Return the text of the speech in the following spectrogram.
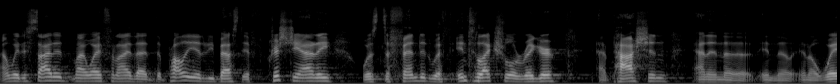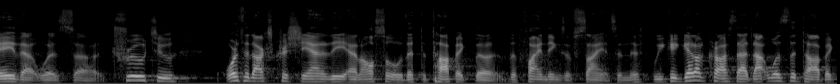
And we decided, my wife and I, that, probably it'd be best if Christianity was defended with intellectual rigor and passion and in a, in a, in a way that was uh, true to Orthodox Christianity and also that the topic, the, the findings of science. And if we could get across that, that was the topic.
